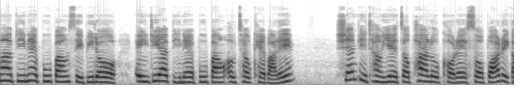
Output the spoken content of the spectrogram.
မာပြည်နဲ့ပူးပေါင်းစေပြီးတော့အိန္ဒိယပြည်နဲ့ပူးပေါင်းအုပ်ချုပ်ခဲ့ပါတယ်။ရှမ်းပြည်ထောင်ရဲ့ကြောက်ဖလို့ခေါ်တဲ့စော်ပွားတွေက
